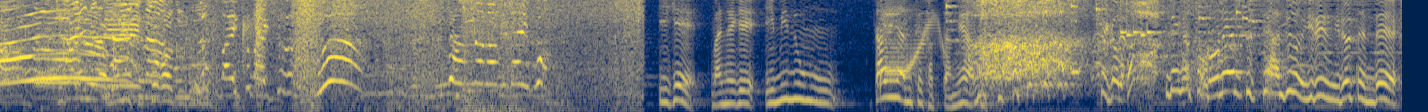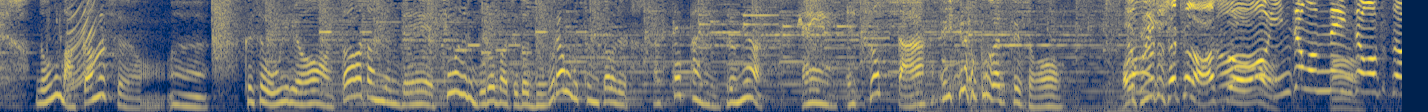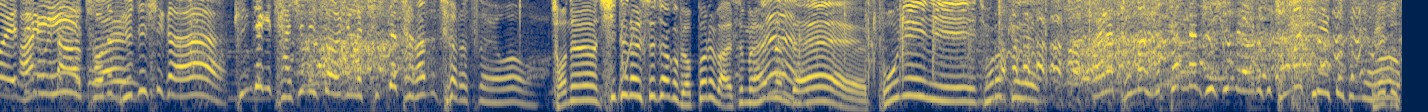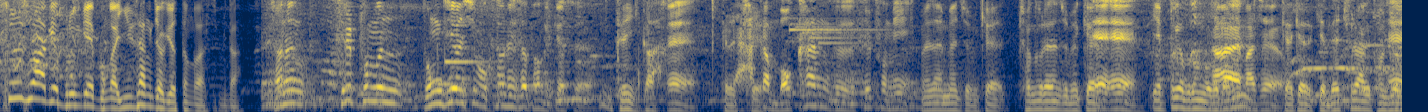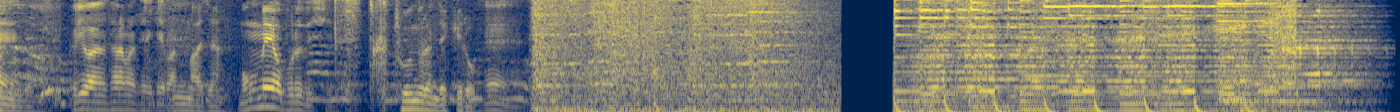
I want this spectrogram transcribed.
기다리느라 너무 지쳐가지고. 마이크 마이크. 와 장난 아니다 이거. 이게 만약에 이민웅 딸한테 졌다면 제가 막, "헉, 내가 저런 애한테 쟤한테 이럴, 이럴 텐데 너무 막강했어요. 예. 그래서 오히려 떨어졌는데 친구들이 물어봐도 너 누구랑 붙으면 떨어져? 아 스테파니. 그러면 에이 애썼다 이럴 것 같아서 아 그래도 세 표 나왔어. 어, 인정 없네, 인정 없어. 애들이 아니 다 저는. 뮤지 씨가 굉장히 자신 있어 하길래 진짜 잘하는 줄 알았어요. 저는 히든을 쓰자고 몇 번을 말씀을 했는데 본인이 저렇게 내가 정말 합창단 출신이라 그래서 정말 기대했거든요. 그래도 순수하게 부른 게 뭔가 인상적이었던 것 같습니다. 저는 슬픔은 동지현 씨 목소리에서 더 느꼈어요. 그러니까. 네. 그렇지. 약간 먹한 그 슬픔이. 왜냐면 좀 이렇게 저 노래는 좀 이렇게 예, 예. 예쁘게 부르는 거보다 아, 맞아요. 이렇게, 이렇게 내추럴하게 던져놓는 예. 거. 그리워하는 사람한테 이렇게 막 음, 맞아. 목매어 부르듯이. 참 좋은 노래인데 귀로. 예.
